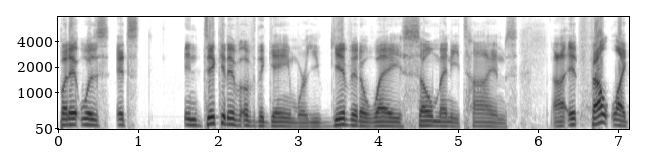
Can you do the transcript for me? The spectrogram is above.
but it was it's indicative of the game where you give it away so many times. Uh, it felt like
